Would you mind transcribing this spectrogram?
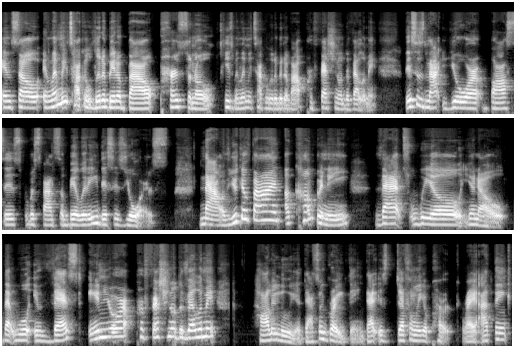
And so, and let me talk a little bit about personal, excuse me, let me talk a little bit about professional development. This is not your boss's responsibility, this is yours. Now, if you can find a company that will, you know, that will invest in your professional development, hallelujah. That's a great thing. That is definitely a perk, right? I think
